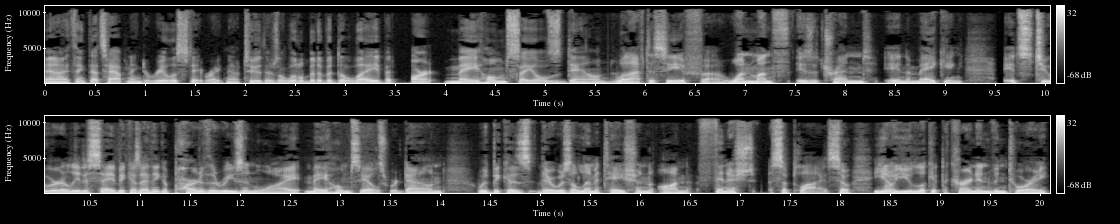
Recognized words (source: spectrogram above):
and I think that's happening to real estate right now too. There's a little bit of a delay, but aren't May home sales down? We'll have to see if uh, one month is a trend in the making. It's too early to say because I think a part of the reason why May home sales were down was because there was a limitation on finished supplies. So, you know, mm. you look at the current inventory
